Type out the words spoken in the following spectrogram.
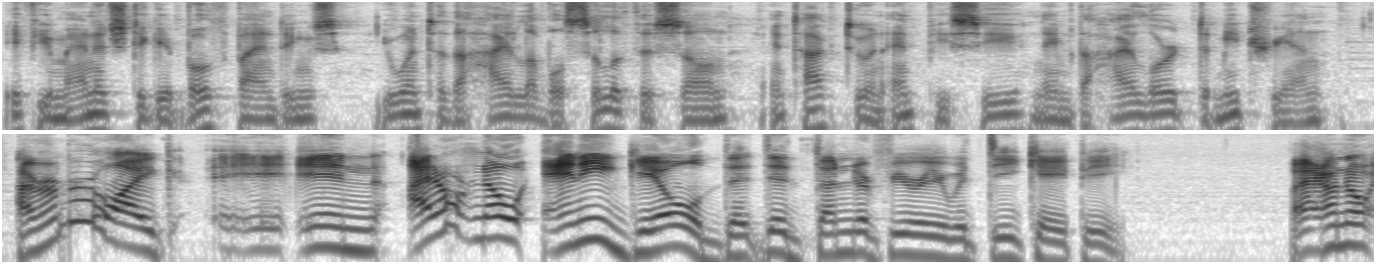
If you managed to get both bindings, you went to the high level Silithus zone and talked to an NPC named the High Lord Demitrian. I remember like in I don't know any guild that did Thunderfury with DKP. I don't know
